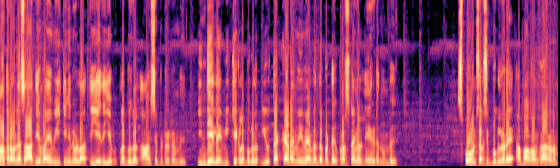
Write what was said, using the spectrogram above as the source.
മാത്രമല്ല സാധ്യമായ മീറ്റിങ്ങിനുള്ള തീയതിയും ക്ലബ്ബുകൾ ആവശ്യപ്പെട്ടിട്ടുണ്ട്. ഇന്ത്യയിലെ മിക്ക ക്ലബ്ബുകളും യൂത്ത് അക്കാഡമിയുമായി ബന്ധപ്പെട്ട് പ്രശ്നങ്ങൾ നേരിടുന്നുണ്ട്. സ്പോൺസർഷിപ്പുകളുടെ അഭാവം കാരണം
